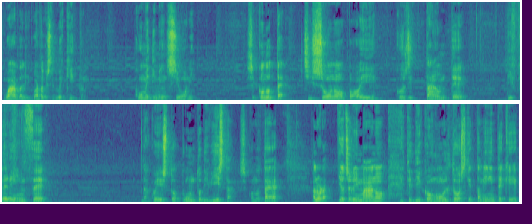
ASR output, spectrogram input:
Guardali, guarda questi due kit come dimensioni. Secondo te ci sono poi così tante differenze da questo punto di vista? Secondo te? Allora, io ce l'ho in mano e ti dico molto schiettamente che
